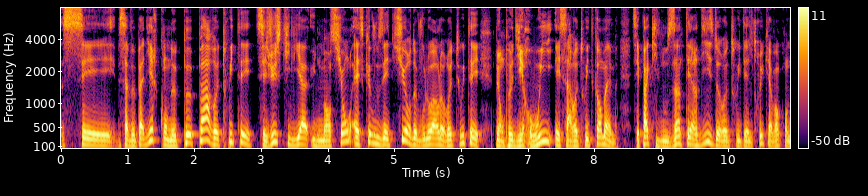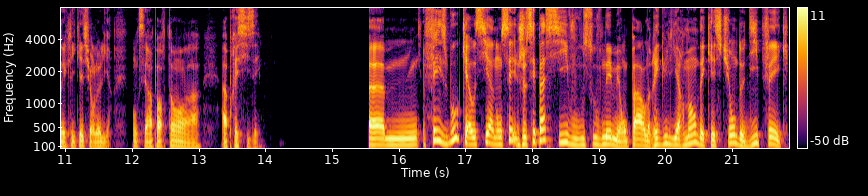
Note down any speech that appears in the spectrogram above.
ça ne veut pas dire qu'on ne peut pas retweeter. C'est juste qu'il y a une mention. Est-ce que vous êtes sûr de vouloir le retweeter? Mais on peut dire oui et ça retweet quand même. C'est pas qu'ils nous interdisent de retweeter le truc avant qu'on ait cliqué sur le lien. Donc c'est important à préciser. Euh, Facebook a aussi annoncé, je ne sais pas si vous vous souvenez, mais on parle régulièrement des questions de deepfake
